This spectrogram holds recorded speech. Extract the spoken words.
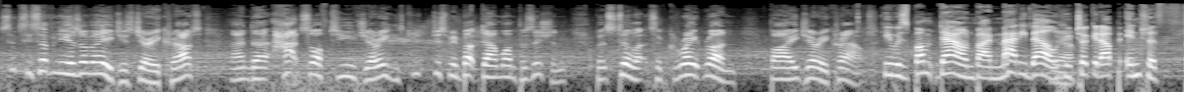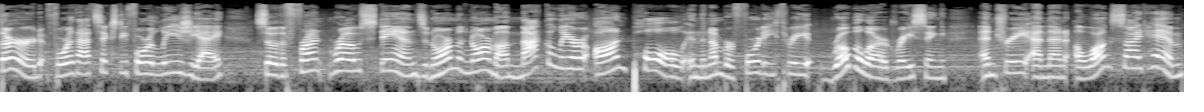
67 years of age, is Gerry Kraut, and uh, hats off to you, Jerry. He's just been bumped down one position, but still, that's a great run by Gerry Kraut. He was bumped down by Matty Bell, yeah. who took it up into third for that 64 Ligier. So the front row stands Norma Norma, McAleer on pole in the number 43 Robillard Racing entry, and then alongside him,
